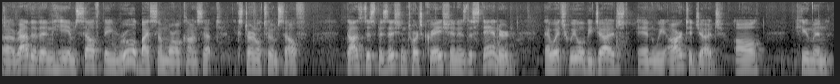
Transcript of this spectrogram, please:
Uh, rather than he himself being ruled by some moral concept external to himself, God's disposition towards creation is the standard at which we will be judged, and we are to judge all human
